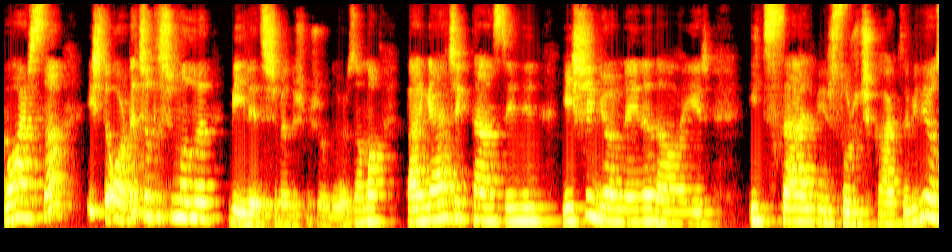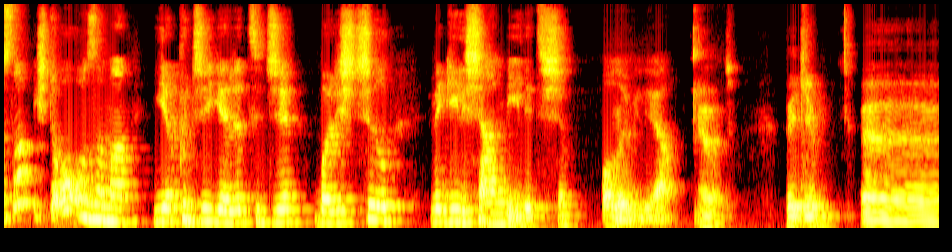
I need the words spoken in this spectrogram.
varsa işte orada çatışmalı bir iletişime düşmüş oluyoruz. Ama ben gerçekten senin yeşil gömleğine dair içsel bir soru çıkartabiliyorsam işte o o zaman yapıcı, yaratıcı, barışçıl ve gelişen bir iletişim olabiliyor. Evet. Peki eee,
